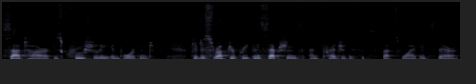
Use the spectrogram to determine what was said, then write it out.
Satire is crucially important. To disrupt your preconceptions and prejudices, that's why it's there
